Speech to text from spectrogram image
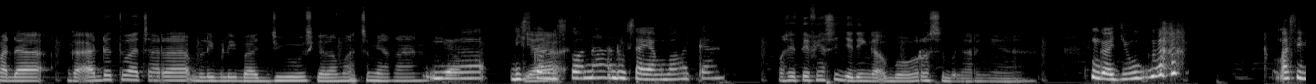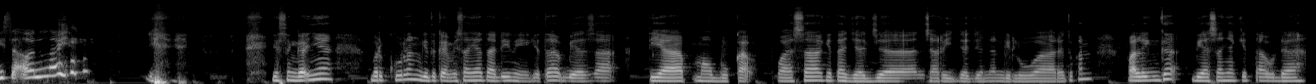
pada nggak ada tuh acara beli-beli baju segala macem ya kan. iya diskon Ya diskonan aduh sayang banget kan positifnya sih jadi nggak boros sebenarnya. Enggak juga. Masih bisa online. Ya seenggaknya berkurang gitu. Kayak misalnya tadi nih kita biasa tiap mau buka puasa kita jajan cari jajanan di luar. Itu kan paling enggak biasanya kita udah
